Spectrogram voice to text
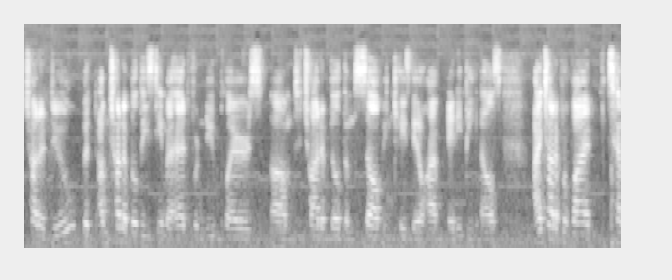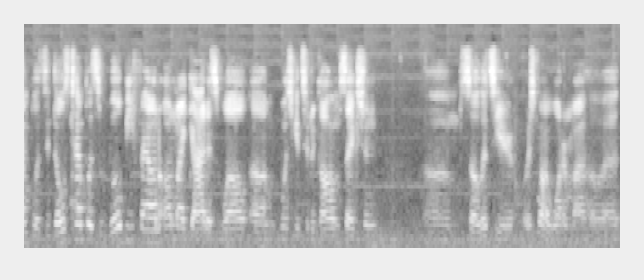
try to do. But I'm trying to build these team ahead for new players um, to try to build themselves in case they don't have anything else. I try to provide templates, and those templates will be found on my guide as well. Um, once you get to the golem section. Um, so let's hear. Where's my water maho at?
